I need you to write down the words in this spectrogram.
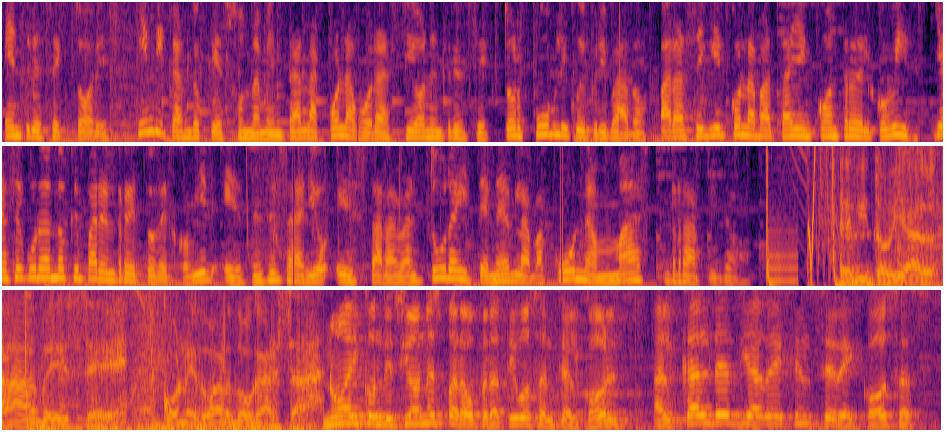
entre sectores, indicando que es fundamental la colaboración entre el sector público y privado para seguir con la batalla en contra del COVID y asegurando que para el reto del COVID es necesario estar a la altura y tener la vacuna más rápido. Editorial ABC con Eduardo Garza. No hay condiciones para operativos antialcohol. Alcaldes ya déjense de cosas.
